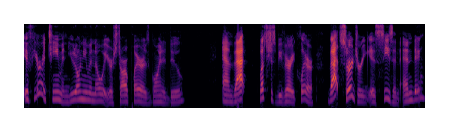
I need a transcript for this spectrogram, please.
If you're a team and you don't even know what your star player is going to do, and that, let's just be very clear, that surgery is season ending,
